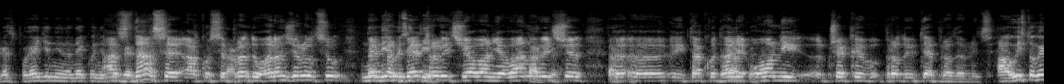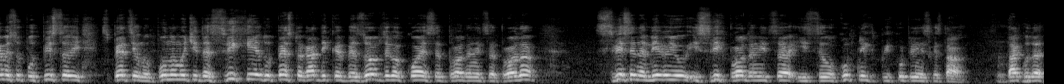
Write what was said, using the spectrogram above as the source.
raspoređeni na nekoj A nepokretnosti. zna se, ako se proda u Aranđelovcu, Petar. Petrović, Jovan Jovanović Tako tako e, e, i tako dalje, Tako oni čekaju, prodaju te prodavnice. A u isto vreme su potpisali specijalnu punomoći da svih 1500 radnika, bez obzira koje se prodavnica proda, svi se namiruju iz svih prodavnica i celokupnih prikupljenih sredstava. Tako da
